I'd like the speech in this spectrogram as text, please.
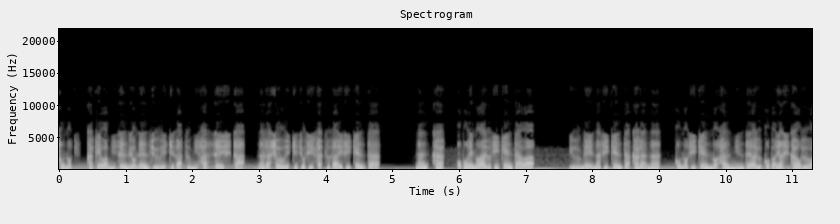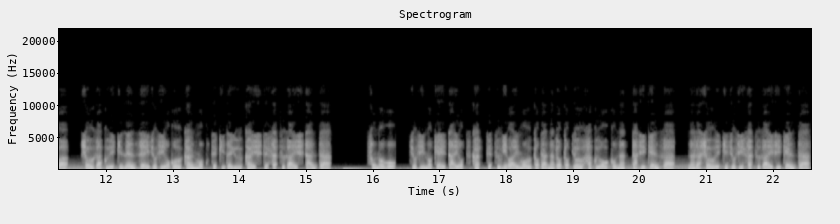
そのきっかけは2004年11月に発生した、奈良小一女児殺害事件だ。なんか、覚えのある事件だわ。有名な事件だからな。この事件の犯人である小林薫は、小学1年生女児を強姦目的で誘拐して殺害したんだ。その後、女児の携帯を使って次は妹だなどと脅迫を行った事件が、奈良小一女児殺害事件だ。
